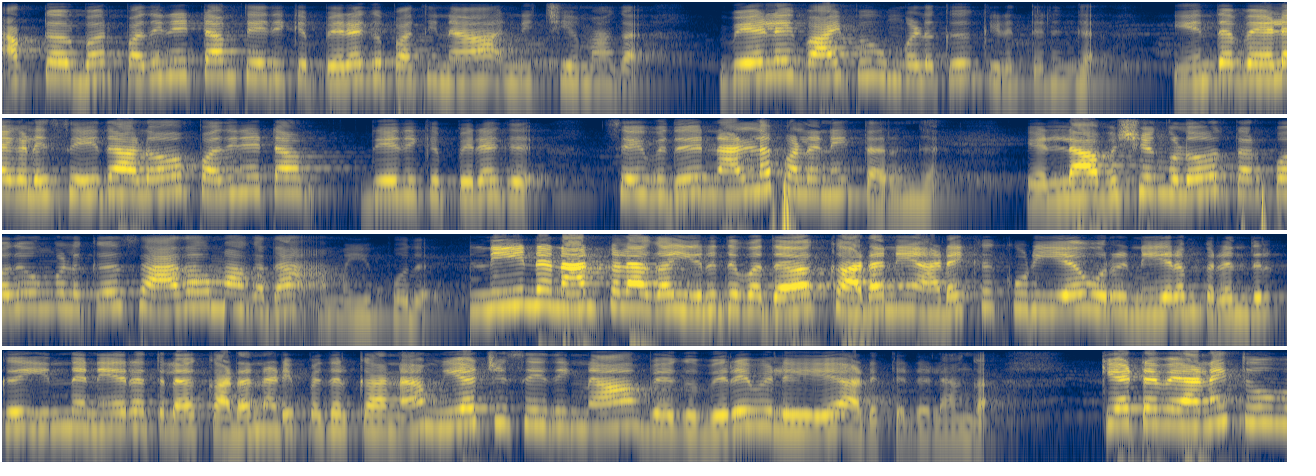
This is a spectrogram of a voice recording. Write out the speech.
அக்டோபர் பதினெட்டாம் தேதிக்கு பிறகு பார்த்தீங்கன்னா நிச்சயமாக வேலை வாய்ப்பு உங்களுக்கு கிடைத்திடுங்க. எந்த வேலைகளை செய்தாலும் பதினெட்டாம் தேதிக்கு பிறகு செய்வது நல்ல பலனை தருங்க. எல்லா விஷயங்களும் தற்போது உங்களுக்கு சாதகமாக தான் அமைய போகுது நீண்ட நாட்களாக இருந்து வந்த கடனை அடைக்கக்கூடிய ஒரு நேரம் பிறந்திருக்கு. இந்த நேரத்துல கடன் அடைப்பதற்கான முயற்சி செய்தீங்கன்னா வெகு விரைவிலேயே அடைத்திடலாங்க. கேட்டவை அனைத்தும்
